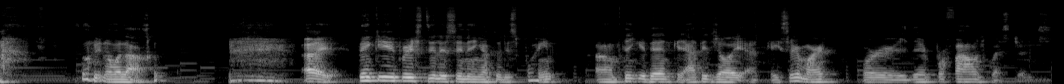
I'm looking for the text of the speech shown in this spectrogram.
Sorry, nawala ako. Alright, thank you for still listening up to this point. Um, thank you then kay Ate Joy at kay Sir Mark for their profound questions.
